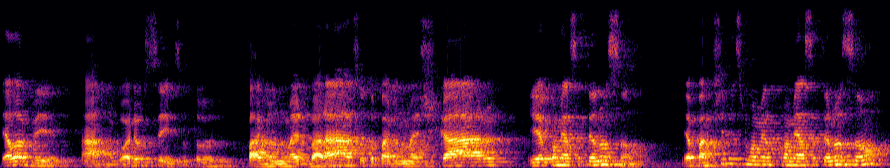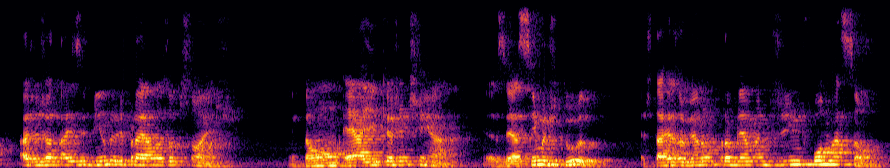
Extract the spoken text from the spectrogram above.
ela vê, ah, agora eu sei se eu estou pagando mais barato, se eu estou pagando mais caro, e aí começa a ter noção. E a partir desse momento começa a ter noção, a gente já está exibindo ali para ela as opções. Então é aí que a gente entra. Dizer, acima de tudo, a gente está resolvendo um problema de informação,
